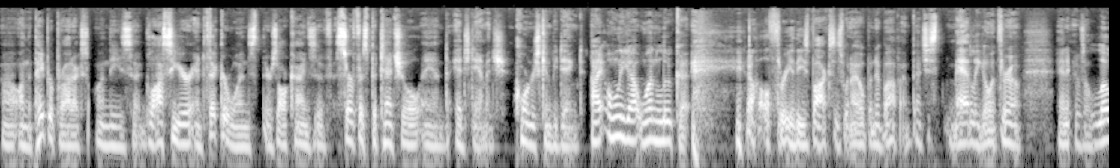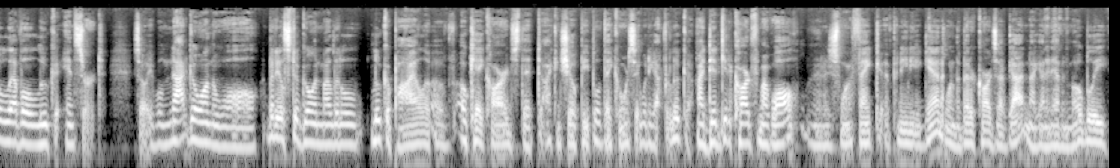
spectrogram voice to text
Uh, on the paper products, on these uh, glossier and thicker ones, there's all kinds of surface potential and edge damage. Corners can be dinged. I only got one Luka in all three of these boxes when I opened them up. I'm just madly going through them and it was a low level Luka insert. So it will not go on the wall, but it'll still go in my little Luka pile of okay cards that I can show people. They can say, what do you got for Luka? I did get a card for my wall, and I just want to thank Panini again. One of the better cards I've gotten. I got an Evan Mobley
